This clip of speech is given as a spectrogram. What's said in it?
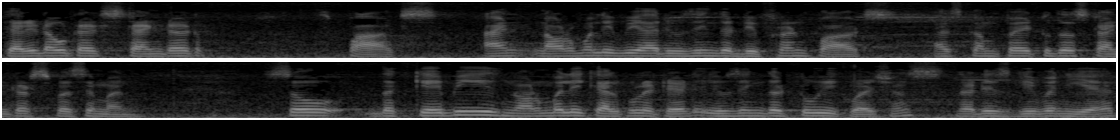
carried out at standard parts and normally we are using the different parts as compared to the standard specimen so the Kb is normally calculated using the two equations that is given here.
